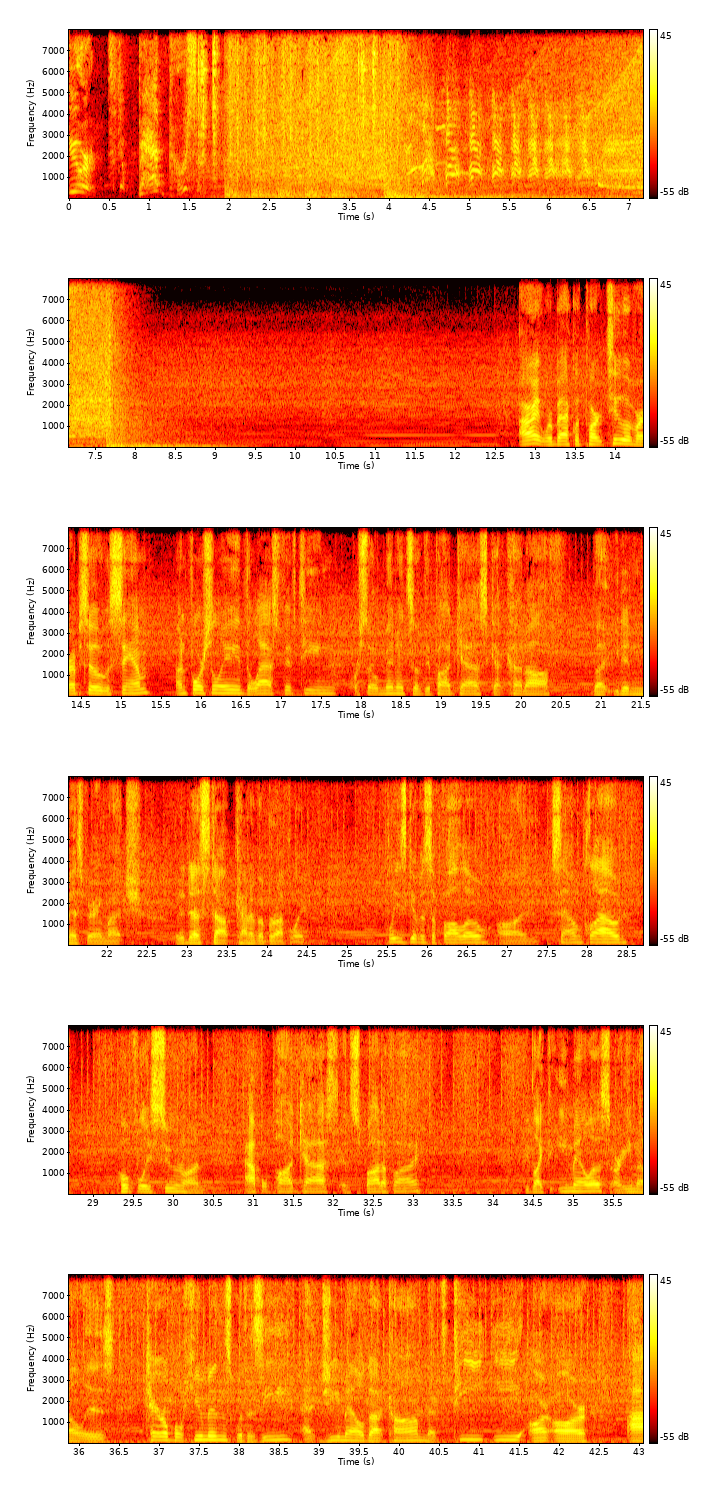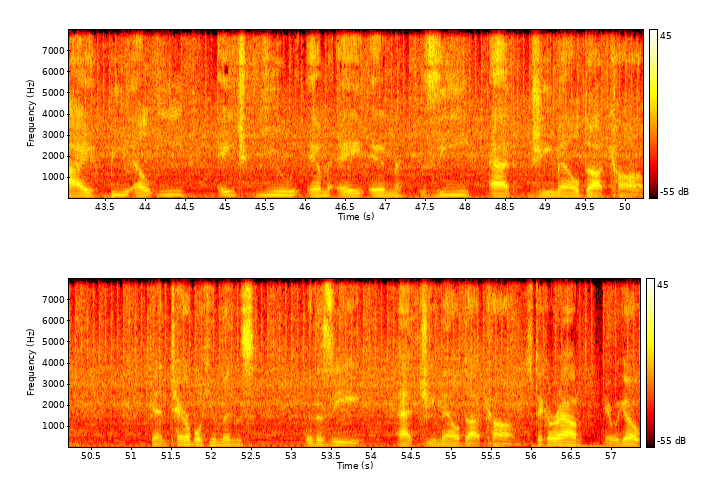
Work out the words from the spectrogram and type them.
You're such a bad person. All right, we're back with part two of our episode with Sam. Unfortunately, the last 15 or so minutes of the podcast got cut off, but you didn't miss very much. But it does stop kind of abruptly. Please give us a follow on SoundCloud, hopefully soon on Apple Podcasts and Spotify. If you'd like to email us, our email is terriblehumans with a Z at gmail.com. That's T E R R I B L E H U M A N Z at gmail.com. Again, terriblehumans with a Z at gmail.com. Stick around. Here we go.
